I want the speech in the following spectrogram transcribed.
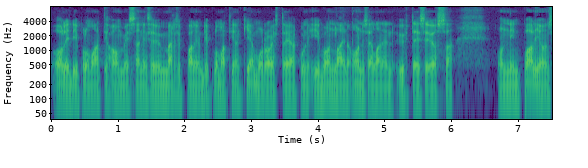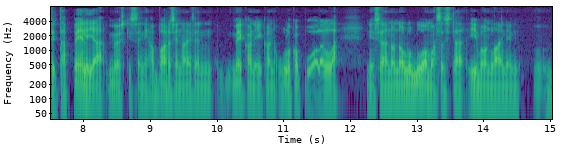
oli diplomaattihommissa, niin se ymmärsi paljon diplomatian kiemuroista ja kun EVE Online on sellainen yhteisö, jossa on niin paljon sitä peliä myöskin sen ihan varsinaisen mekaniikan ulkopuolella, niin sehän on ollut luomassa sitä EVE Onlinein mm,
